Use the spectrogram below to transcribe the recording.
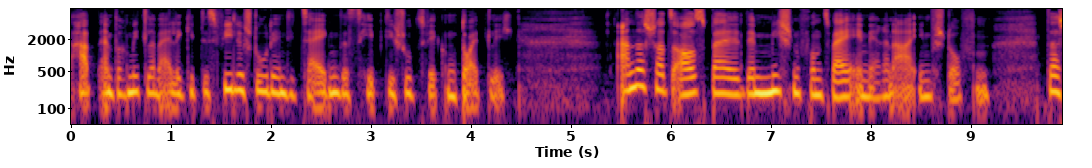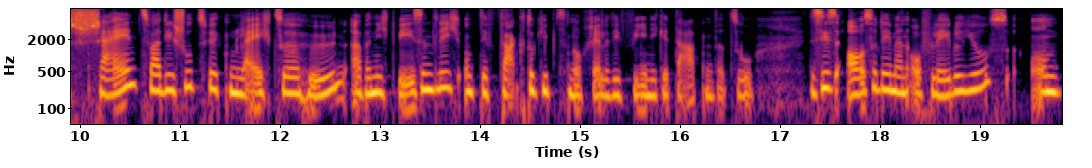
hat einfach mittlerweile, gibt es viele Studien, die zeigen, das hebt die Schutzwirkung deutlich. Anders schaut es aus bei dem Mischen von zwei mRNA-Impfstoffen. Das scheint zwar die Schutzwirkung leicht zu erhöhen, aber nicht wesentlich und de facto gibt es noch relativ wenige Daten dazu. Das ist außerdem ein Off-Label-Use und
